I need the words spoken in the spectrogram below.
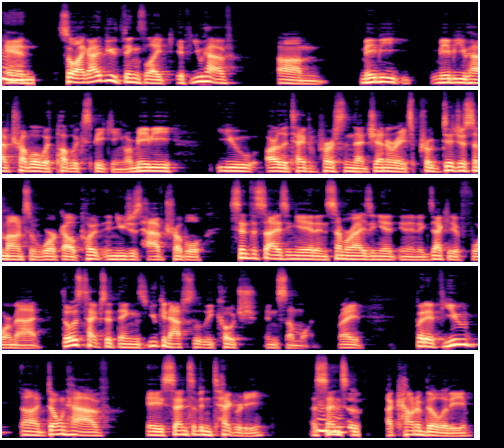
Mm-hmm. And so like I view things like if you have um maybe maybe you have trouble with public speaking or maybe you are the type of person that generates prodigious amounts of work output and you just have trouble synthesizing it and summarizing it in an executive format, those types of things you can absolutely coach in someone, right? But if you uh, don't have a sense of integrity, a mm-hmm. sense of accountability,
